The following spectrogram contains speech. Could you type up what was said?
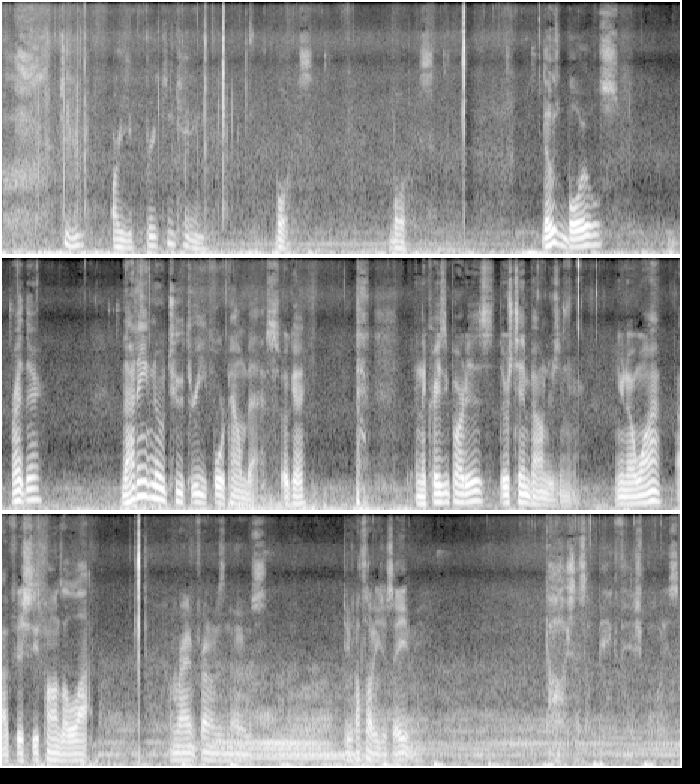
Dude, are you freaking kidding me? Boys. Boys. Those boils right there, that ain't no two, three, four pound bass, okay? and the crazy part is, there's 10 pounders in here. You know why? I fish these ponds a lot. I'm right in front of his nose. Dude, I thought he just ate me. Gosh, that's a big fish, boys.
